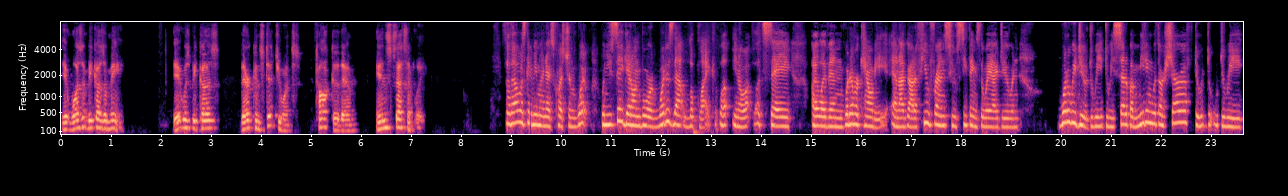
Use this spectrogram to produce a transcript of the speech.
It wasn't because of me, it was because their constituents talk to them incessantly. So that was going to be my next question. What when you say get on board, what does that look like? Well, you know, let's say I live in whatever county and I've got a few friends who see things the way I do and what do we do? Do we do we set up a meeting with our sheriff? Do do, do we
